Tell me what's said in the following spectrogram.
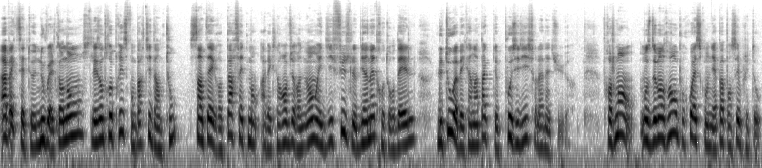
Avec cette nouvelle tendance, les entreprises font partie d'un tout, s'intègrent parfaitement avec leur environnement et diffusent le bien-être autour d'elles, le tout avec un impact positif sur la nature. Franchement, on se demande vraiment pourquoi est-ce qu'on n'y a pas pensé plus tôt.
